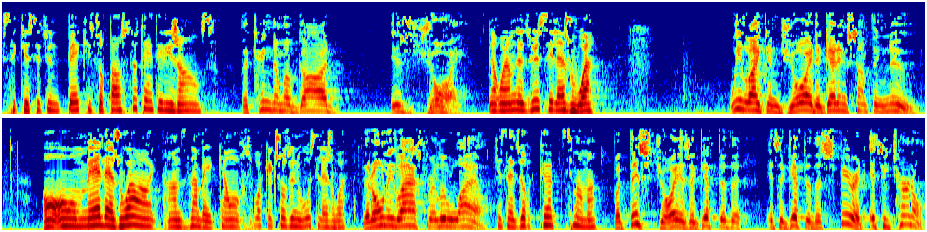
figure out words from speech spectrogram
c'est que c'est une paix qui surpasse toute intelligence. The kingdom of God is joy. Le royaume de Dieu, c'est la joie. We liken joy to getting something new On, on met la joie en, en disant, ben, quand on reçoit quelque chose de nouveau, c'est la joie. that only lasts for a little while. Que ça dure qu'un petit moment. But this joy is a gift of the it's a gift of the spirit. It's eternal.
